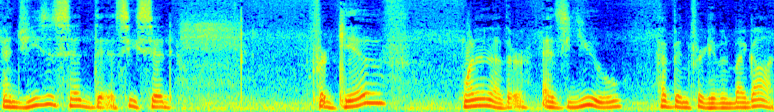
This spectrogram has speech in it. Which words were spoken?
And Jesus said this. He said, forgive one another as you have been forgiven by God.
